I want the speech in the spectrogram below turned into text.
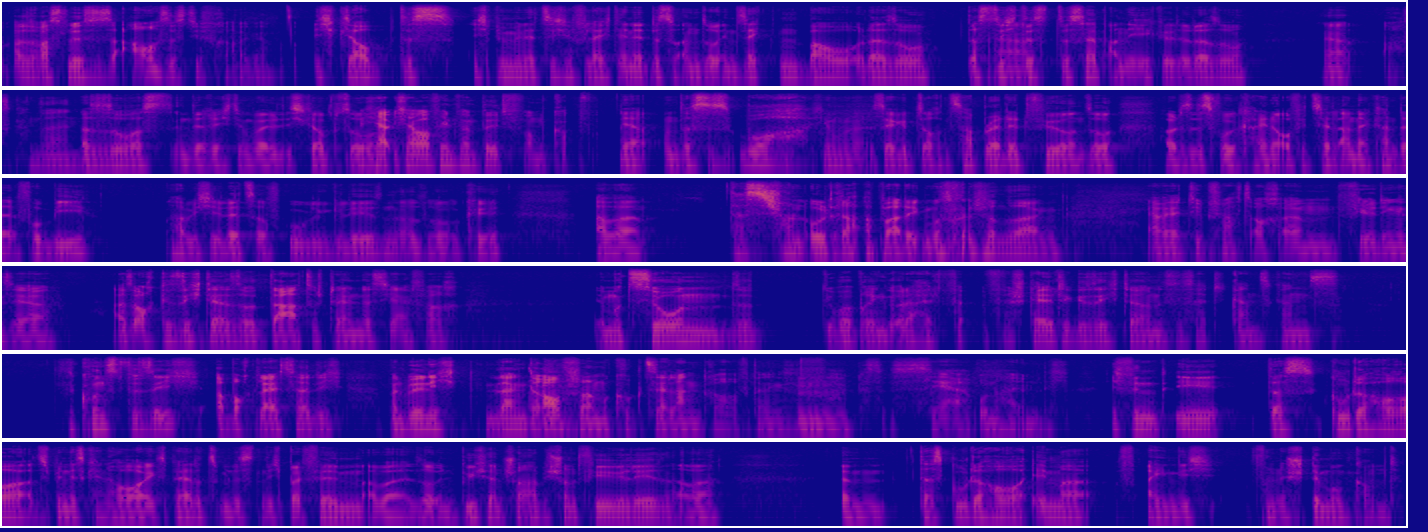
Also, was löst es aus, ist die Frage. Ich glaube, das, ich bin mir nicht sicher, vielleicht erinnert das so an so Insektenbau oder so, dass sich Ja. das deshalb anekelt oder so. Ja, oh, das kann sein. Also sowas in der Richtung, weil ich glaube so. Ich habe ich hab auf jeden Fall ein Bild vom Kopf. ja, und das ist, boah, Junge, es gibt auch ein Subreddit für und so, aber das ist wohl keine offiziell anerkannte Phobie. Habe ich hier letzt auf Google gelesen, also okay. Aber das ist schon ultra abartig, muss man schon sagen. Ja, aber der Typ schafft es auch, ähm, viele Dinge sehr. Also auch Gesichter so darzustellen, dass sie einfach Emotionen so überbringt oder halt ver verstellte Gesichter und es ist halt ganz, ganz. Eine Kunst für sich, aber auch gleichzeitig, man will nicht lang draufschauen, man guckt sehr lang drauf. Dann ich so, Mhm. das ist sehr unheimlich. Ich finde eh, dass gute Horror, also ich bin jetzt kein Horror-Experte, zumindest nicht bei Filmen, aber so in Büchern schon habe ich schon viel gelesen, aber ähm, dass gute Horror immer eigentlich von der Stimmung kommt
